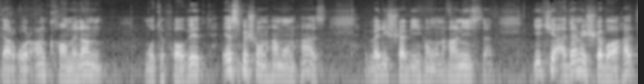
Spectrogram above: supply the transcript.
در قرآن کاملا متفاوت. اسمشون همون هست ولی شبیه اونها نیستن. یکی عدم شباهت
